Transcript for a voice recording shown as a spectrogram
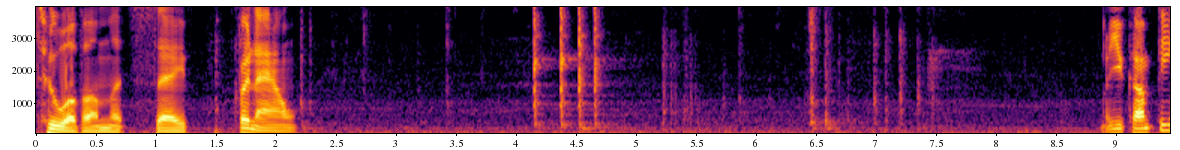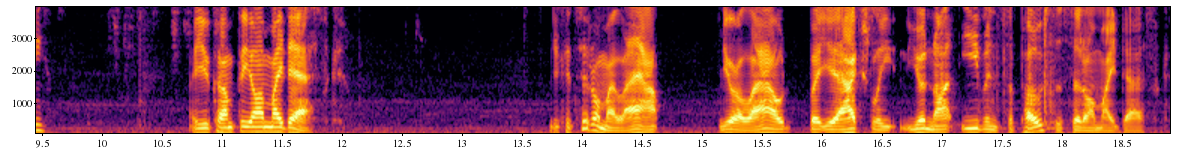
Two of them, let's say, for now. Are you comfy? Are you comfy on my desk? You can sit on my lap. You're allowed, but you actually, you're not even supposed to sit on my desk.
